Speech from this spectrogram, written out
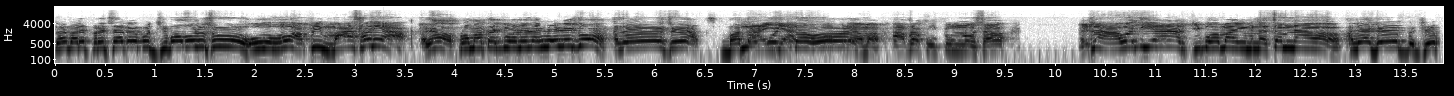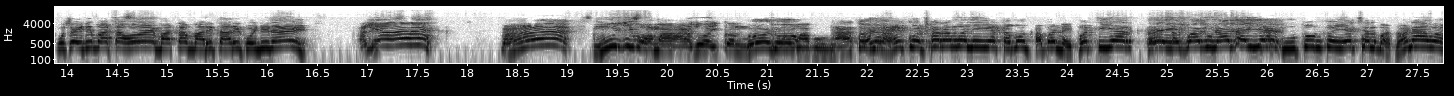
તમે મારી પરીક્ષા કરી હું જીવા બોલું છું. ઓહો આપણી માં સળ્યા અરે આપણો માતાજી એને નહીં લઈ લેજો અને જે માતા કોઈ ના હોય. આપણા કુટુંબ નો છે. એટલે આવો જ યાર જીબોમાં એમને ચમ ના આવે. અને જે જે પૂછે એની માતા હોય માતા મારી તારી કોઈની નહીં. અલ્યા હા હું જો ઈકન જો, જો. જીબોમાં બોલું. આ તો અરે. બે કોઠારામાં લે તમને ખબર નહીં પડતી યાર. અરે એક બાજુ ના થાય યાર. કુટુંબ તો એક સાલ બધો ના આવે.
